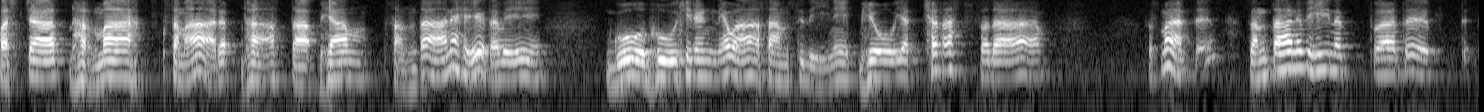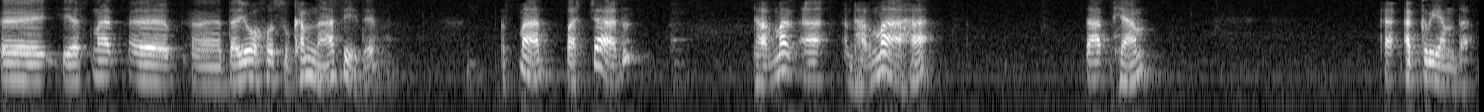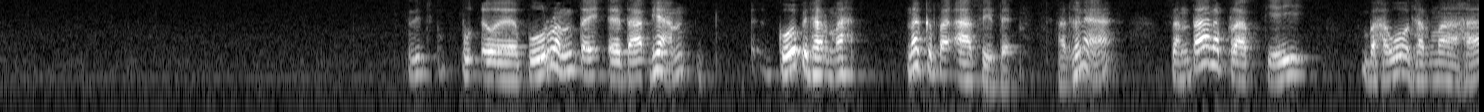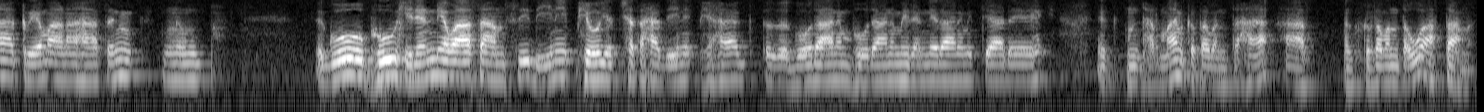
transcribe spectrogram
पश्चात् धर्माः समारब्धास्ताभ्याम् सन्तानहेतवे। गोभूहिरण्यवासांसि दीनेभ्यो यच्छतः सदा। तस्मात् सन्तानविहीनत्वात् यस्मात् तयोः सुखं नासीत्। तस्मात् पश्चात् धर्म धर्माः ताभ्याम् अक्रियन्त। पूर्वं ताभ्यां कोऽपि धर्मः न कृत आसीत्। अधुना सन्तानप्राप्त्यै बहवो धर्माः क्रियमाणाः सन् गो भू हिरण्यवासांसि दीनेभ्यो यच्छतः। दीनेभ्यः गोदानं, भूदानं हिरण्यदानम् इत्यादयः धर्मान् कृतवन्तः कृतवन्तौ आस्ताम्।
